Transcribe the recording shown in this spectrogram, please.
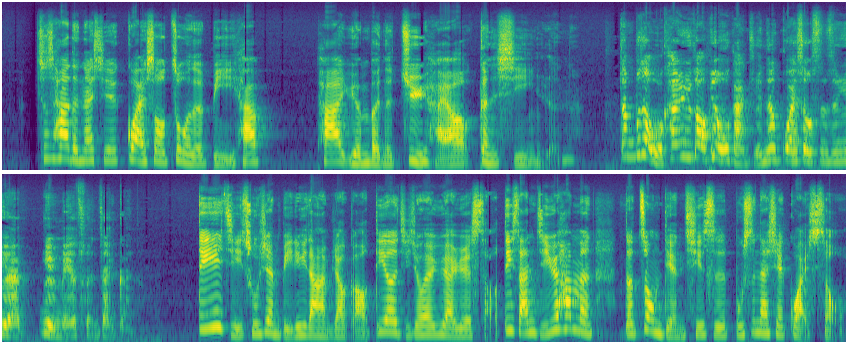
就是他的那些怪兽做的比他他原本的剧还要更吸引人，但不知道我看预告片，我感觉那怪兽是不是越来越没有存在感？第一集出现比例当然比较高，第二集就会越来越少，第三集因为他们的重点其实不是那些怪兽，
